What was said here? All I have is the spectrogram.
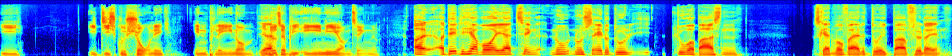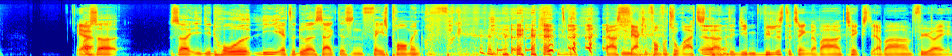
i, i diskussion, ikke? In plenum. Ja. Du er nødt til at blive enige om tingene. Og, og det er det her, hvor jeg tænker, nu, nu sagde du, du, du var bare sådan, skat, hvorfor er det, du ikke bare flytter ind? Ja. Og så, så i dit hoved, lige efter du havde sagt det, sådan facepalming, oh, fuck. jeg har sådan en mærkelig form for Tourette. Der, det er de vildeste ting, der bare tekst, jeg bare fyrer af.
